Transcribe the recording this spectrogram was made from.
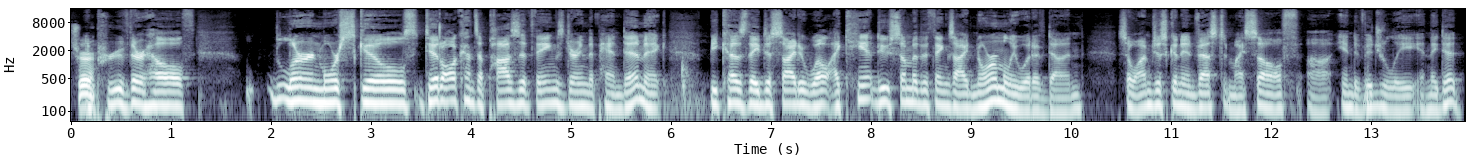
sure. improved their health, learn more skills, did all kinds of positive things during the pandemic because they decided, well, I can't do some of the things I normally would have done. So I'm just going to invest in myself uh, individually. And they did.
